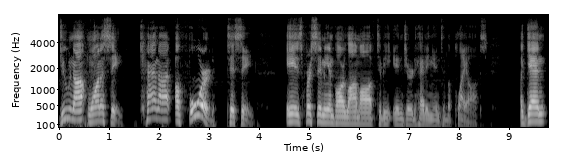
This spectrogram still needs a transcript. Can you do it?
do not want to see, cannot afford to see, is for Semyon Varlamov to be injured heading into the playoffs. Again,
